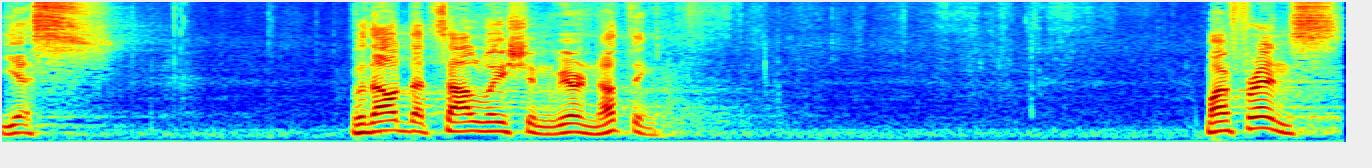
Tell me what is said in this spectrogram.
Yes. Without that salvation, we are nothing. My friends,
